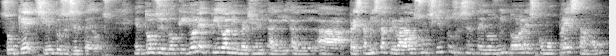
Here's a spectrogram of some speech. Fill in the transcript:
¿son qué? 162. Entonces, lo que yo le pido al, inversión, al, prestamista privado son 162 mil dólares como préstamo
